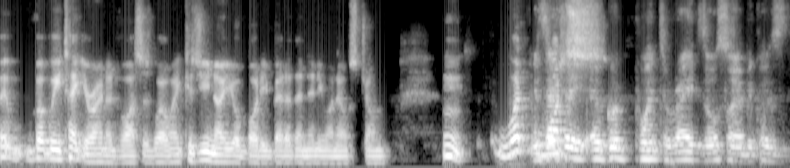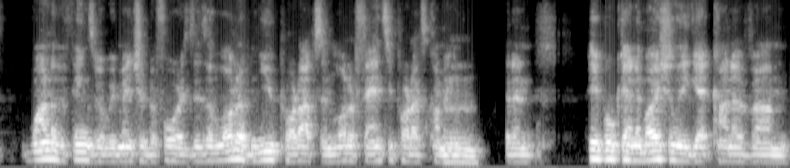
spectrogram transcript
but, but we take your own advice as well because you know your body better than anyone else john hmm. What it's what's... actually a good point to raise also because one of the things that we mentioned before is there's a lot of new products and a lot of fancy products coming mm. and people can emotionally get kind of um,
